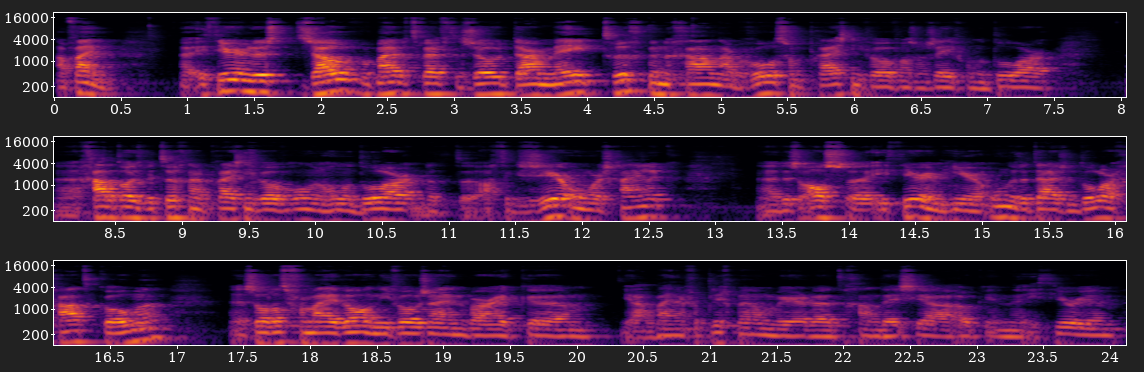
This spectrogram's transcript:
Nou fijn, uh, Ethereum dus zou wat mij betreft zo daarmee terug kunnen gaan naar bijvoorbeeld zo'n prijsniveau van zo'n 700 dollar. gaat het ooit weer terug naar een prijsniveau van onder 100 dollar? Dat acht ik zeer onwaarschijnlijk. Uh, dus als uh, Ethereum hier onder de 1000 dollar gaat komen, uh, zal dat voor mij wel een niveau zijn waar ik ehm, ja, bijna verplicht ben om weer te gaan DCA ook in Ethereum.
